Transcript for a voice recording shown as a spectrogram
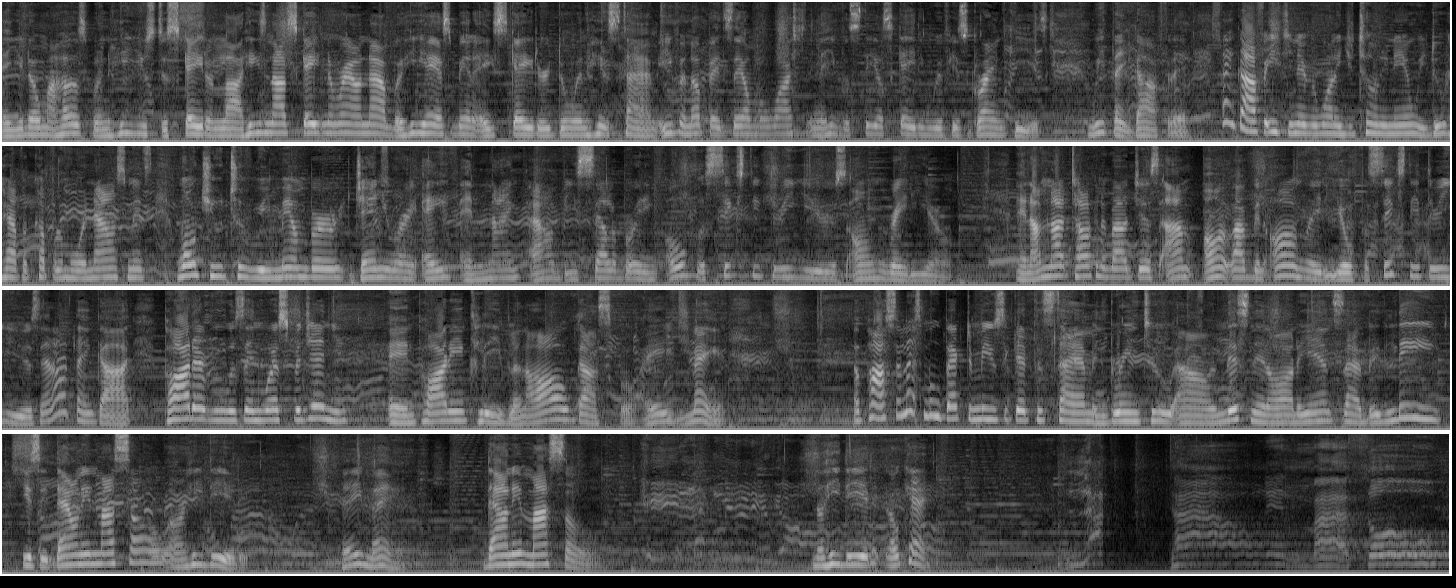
And you know, my husband, he used to skate a lot. He's not skating around now, but he has been a skater during his time. Even up at Zelma, Washington, he was still skating with his grandkids. We thank God for that. Thank God for each and every one of you tuning in. We do have a couple of more announcements. Want you to remember January 8th and 9th, I'll be celebrating over 63 years on radio. And I'm not talking about just I'm on I've been on radio for 63 years and I thank God part of it was in West Virginia and part in Cleveland, all gospel. Amen. Apostle, let's move back to music at this time and bring to our listening audience, I believe, is it Down in My Soul or He Did It? Amen. Down in My Soul. No, He did it. Okay. Come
